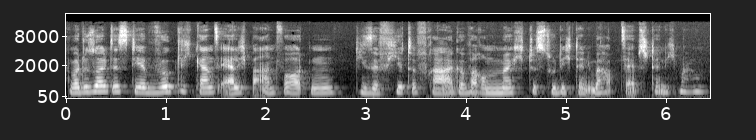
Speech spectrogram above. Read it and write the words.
aber du solltest dir wirklich ganz ehrlich beantworten, diese vierte Frage, warum möchtest du dich denn überhaupt selbstständig machen?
